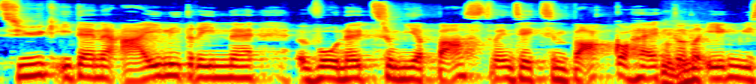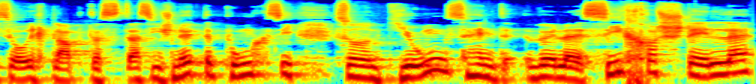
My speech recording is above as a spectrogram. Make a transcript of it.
Zeug in diesen Eile drinnen, wo nicht zu mir passt, wenn es jetzt einen Backer hat mhm. oder irgendwie so. Ich glaube, das, das ist nicht der Punkt gewesen, sondern die Jungs haben wollen sicherstellen,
